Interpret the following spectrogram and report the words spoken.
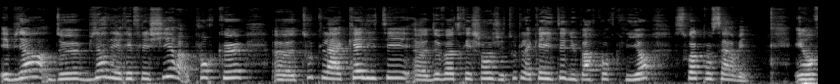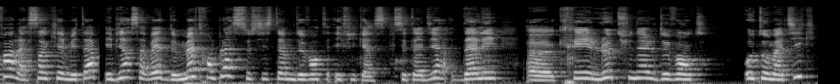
eh bien, de bien les réfléchir pour que euh, toute la qualité euh, de votre échange et toute la qualité du parcours client soit conservée. Et enfin, la cinquième étape, eh bien, ça va être de mettre en place ce système de vente efficace, c'est-à-dire d'aller créer le tunnel de vente automatique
